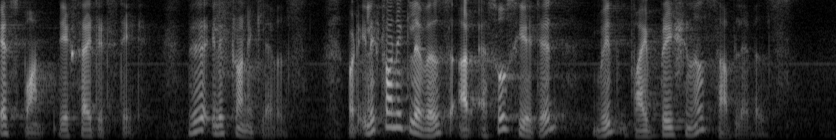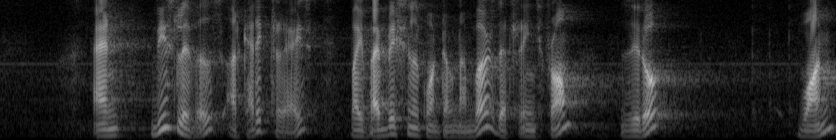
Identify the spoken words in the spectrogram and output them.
S1 the excited state. These are electronic levels, but electronic levels are associated with vibrational sublevels and these levels are characterized by vibrational quantum numbers that range from 0, 1,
